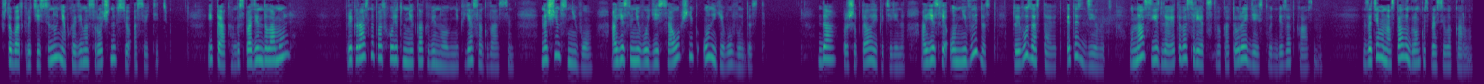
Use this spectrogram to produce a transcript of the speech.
Чтобы открыть истину, необходимо срочно все осветить. Итак, господин Деламоль прекрасно подходит мне как виновник, я согласен. Начнем с него, а если у него есть сообщник, он его выдаст. «Да», — прошептала Екатерина, — «а если он не выдаст, то его заставят это сделать. У нас есть для этого средства, которые действуют безотказно». Затем она встала и громко спросила Карла.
